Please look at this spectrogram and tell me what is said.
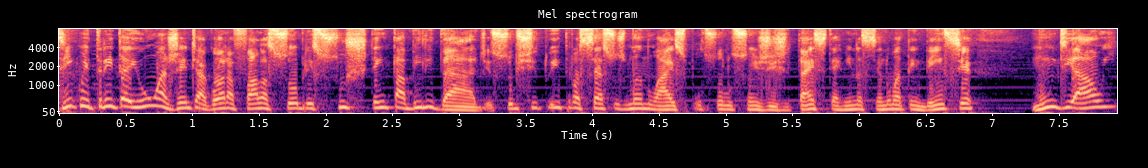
5 e 31 a gente agora fala sobre sustentabilidade. Substituir processos manuais por soluções digitais termina sendo uma tendência mundial e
